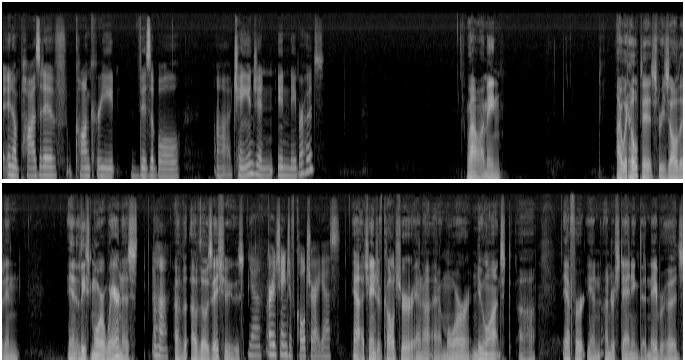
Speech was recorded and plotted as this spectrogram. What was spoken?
in a positive, concrete, visible uh, change in in neighborhoods? Wow, I mean, I would hope that it's resulted in, in at least more awareness Uh huh. of of those issues. Yeah, or a change of culture, I guess. Yeah, a change of culture and a and a more nuanced uh, effort in understanding that neighborhoods,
